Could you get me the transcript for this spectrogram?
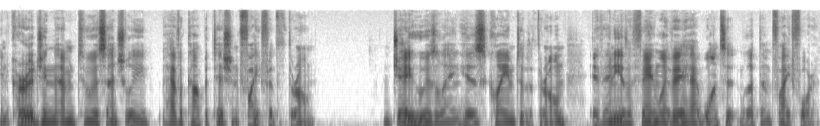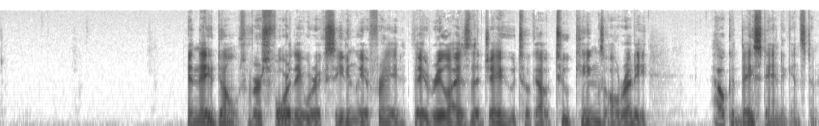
encouraging them to essentially have a competition, fight for the throne. Jehu is laying his claim to the throne. If any of the family of Ahab wants it, let them fight for it. And they don't. Verse 4 they were exceedingly afraid. They realized that Jehu took out two kings already. How could they stand against him?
